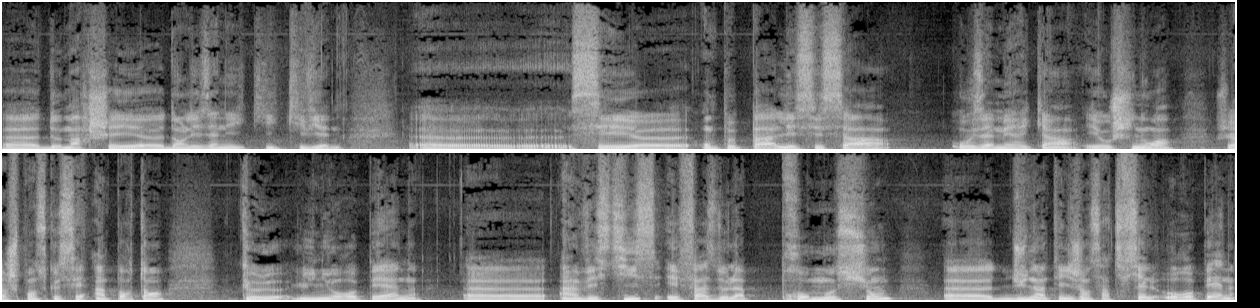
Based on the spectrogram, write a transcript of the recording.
euh, de marchés dans les années qui, qui viennent. Euh, c'est, on peut pas laisser ça aux Américains et aux Chinois. Je, je pense que c'est important que l'Union européenne investisse et fasse de la promotion euh, d'une intelligence artificielle européenne.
